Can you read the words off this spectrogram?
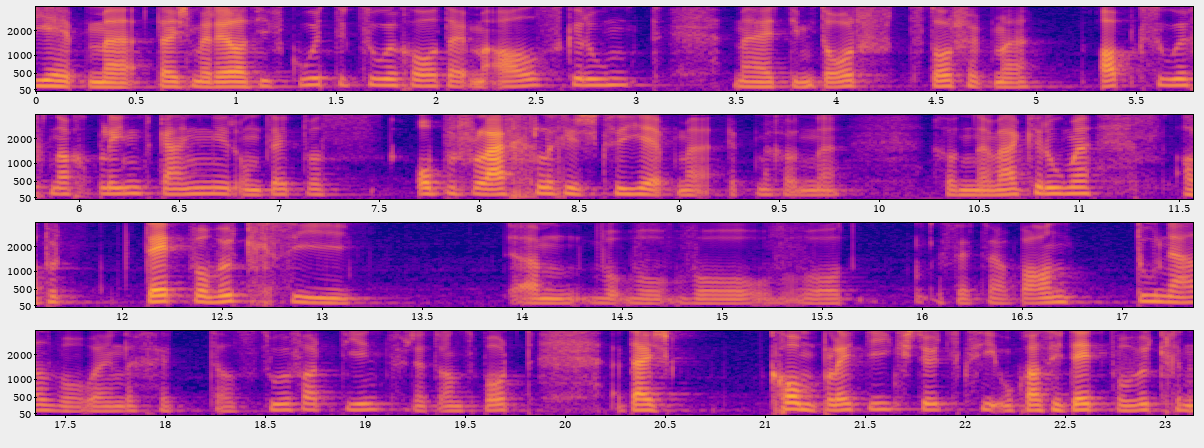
die hat man, da ist man relativ gut dazu gekommen, da hat man alles geräumt. Man hat im Dorf, das Dorf hat man abgesucht nach Blindgängern und etwas oberflächlich war, hat man, hat man können, können wegräumen. Aber dort, wo wirklich sie, ähm, wo, wo, wo, wo das ist ein Bahntunnel, der eigentlich als Zufahrt dient für den Transport, da ist komplett eingestürzt gewesen. und quasi dort, wo wirklich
